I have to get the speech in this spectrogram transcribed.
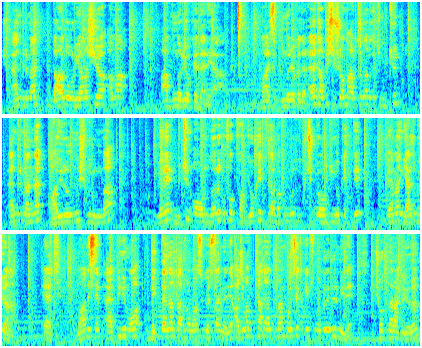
Şu Enderman daha doğru yanaşıyor ama Abi bunları yok eder ya. Maalesef bunları yok eder. Evet arkadaşlar şu anda haritalardaki bütün Enderman'ler ayrılmış durumda. Ve bütün orduları ufak ufak yok ettiler. Bakın burada da küçük bir orduyu yok etti. Ve hemen geldi bu yana. Evet. Maalesef El Primo beklenen performansı göstermedi. Acaba bir tane Enderman koysaydık hepsini yok edebilir miydi? Çok merak ediyorum.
